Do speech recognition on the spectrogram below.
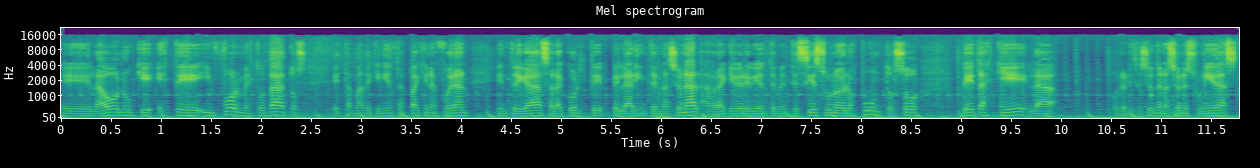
eh, la ONU que este informe, estos datos, estas más de 500 páginas fueran entregadas a la Corte Pelar Internacional. Habrá que ver evidentemente si es uno de los puntos o vetas que la Organización de Naciones Unidas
